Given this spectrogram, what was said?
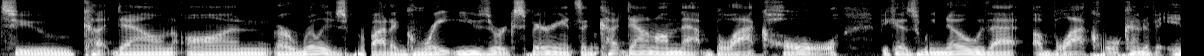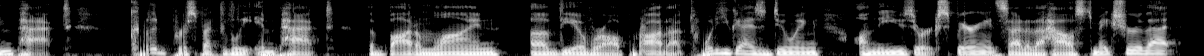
to cut down on or really just provide a great user experience and cut down on that black hole? Because we know that a black hole kind of impact could prospectively impact the bottom line of the overall product. What are you guys doing on the user experience side of the house to make sure that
